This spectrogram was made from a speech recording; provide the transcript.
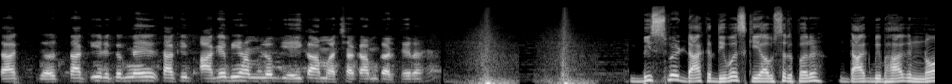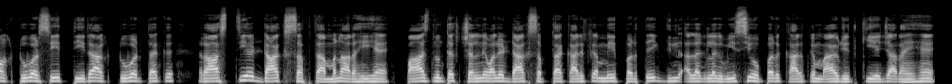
ताकि रिकॉग्नाइज ताकि आगे भी हम लोग यही काम अच्छा काम करते रहें। विश्व डाक दिवस के अवसर पर डाक विभाग 9 अक्टूबर से 13 अक्टूबर तक राष्ट्रीय डाक सप्ताह मना रही है। पाँच दिनों तक चलने वाले डाक सप्ताह कार्यक्रम में प्रत्येक दिन अलग अलग विषयों पर कार्यक्रम आयोजित किए जा रहे हैं।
